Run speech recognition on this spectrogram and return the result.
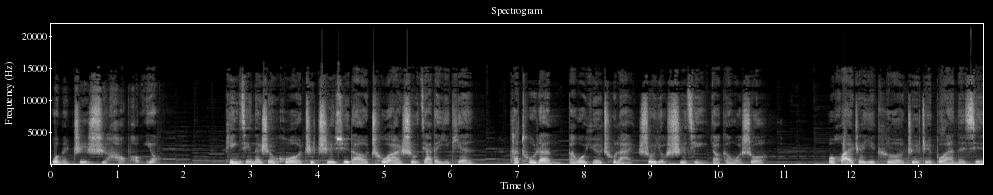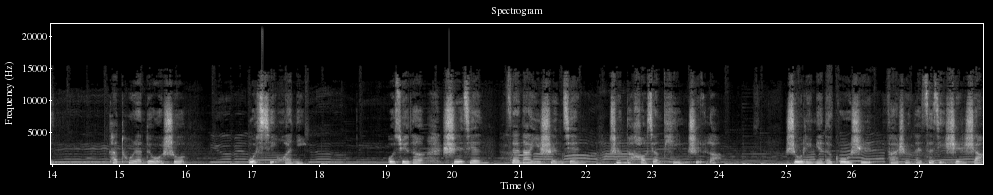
我们只是好朋友。平静的生活只持续到初二暑假的一天，他突然把我约出来，说有事情要跟我说。我怀着一颗惴惴不安的心，他突然对我说：“我喜欢你。”我觉得时间在那一瞬间真的好像停止了。书里面的故事发生在自己身上，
